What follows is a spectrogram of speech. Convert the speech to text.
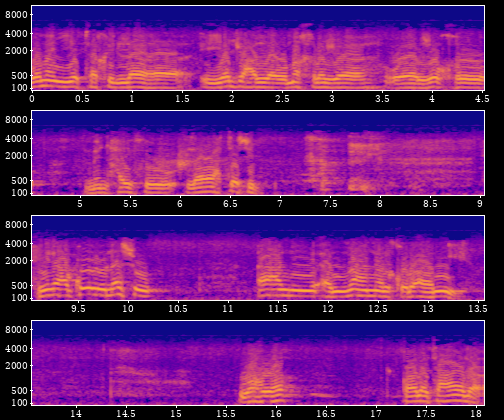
ومن يتق الله يجعل له مخرجا ويرزقه من حيث لا يحتسب. حين أقول نسوا أعني المعنى القرآني. وهو قال تعالى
